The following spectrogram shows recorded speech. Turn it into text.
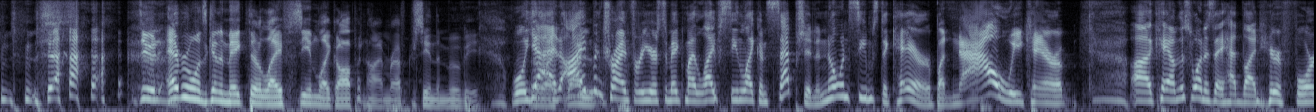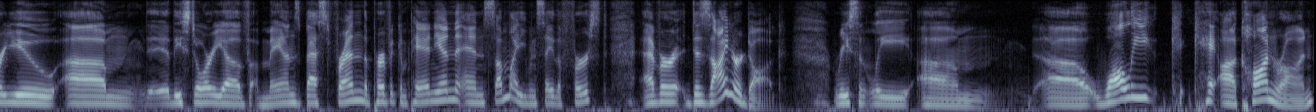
Dude, everyone's gonna make their life seem like Oppenheimer after seeing the movie. Well, yeah, They're and I've been trying for years to make my life seem like Inception, and no one seems to care. But now we care. Uh, Cam, this one is a headline here for you. Um, the story of a man's best friend, the perfect companion, and some might even say the first ever designer dog. Recently, um, uh, Wally K- K- uh, Conron,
